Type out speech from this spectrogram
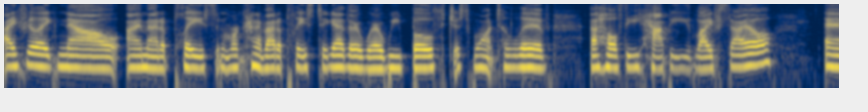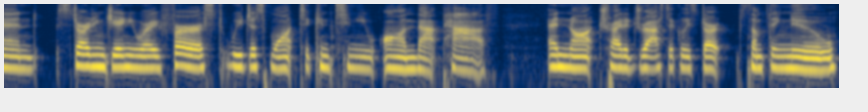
I feel like now I'm at a place and we're kind of at a place together where we both just want to live a healthy, happy lifestyle. And starting January 1st, we just want to continue on that path and not try to drastically start something new.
